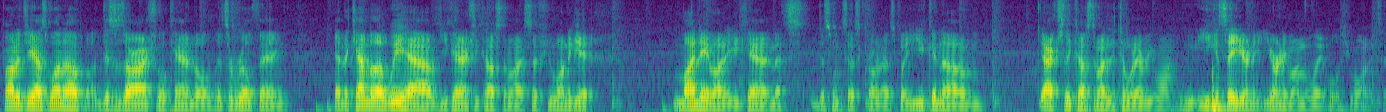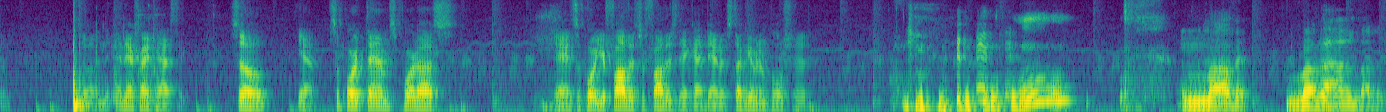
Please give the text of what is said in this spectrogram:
Prodigy has one up. This is our actual candle. It's a real thing, and the candle that we have, you can actually customize. So if you want to get my name on it, you can. That's this one says Kronos, but you can um, actually customize it to whatever you want. You can say your your name on the label if you wanted to. So and, and they're fantastic. So yeah, support them, support us, and support your fathers for Father's Day. God damn it! Stop giving them bullshit. love it. Love it, love it, love it.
